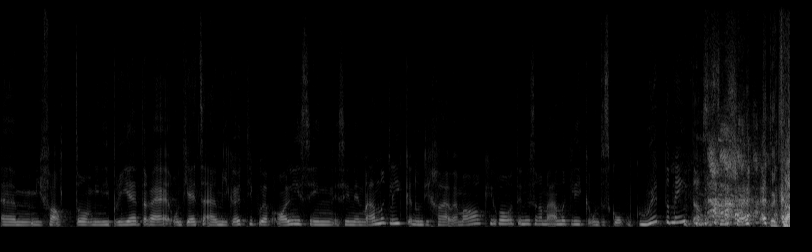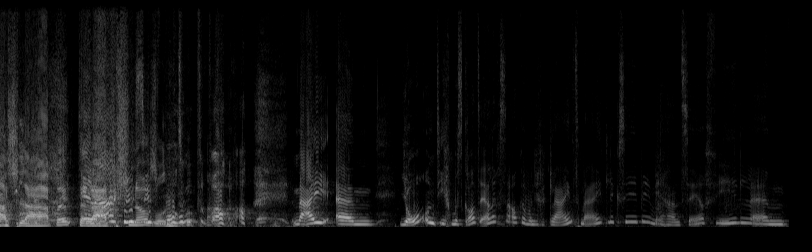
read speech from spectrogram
ähm, mein Vater, meine Brüder und jetzt auch mein Göttibub, alle sind, sind in Männergleichen und ich habe auch einen Mann geheiratet aus einer Männergleiche und es geht mir gut damit. Also, ist, äh, dann kannst du leben, dann Genau, lebst du noch. ist wunderbar. wunderbar. Nein, ähm, ja, und ich muss ganz ehrlich sagen, als ich ein kleines Mädchen war, wir haben sehr viel, ähm,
